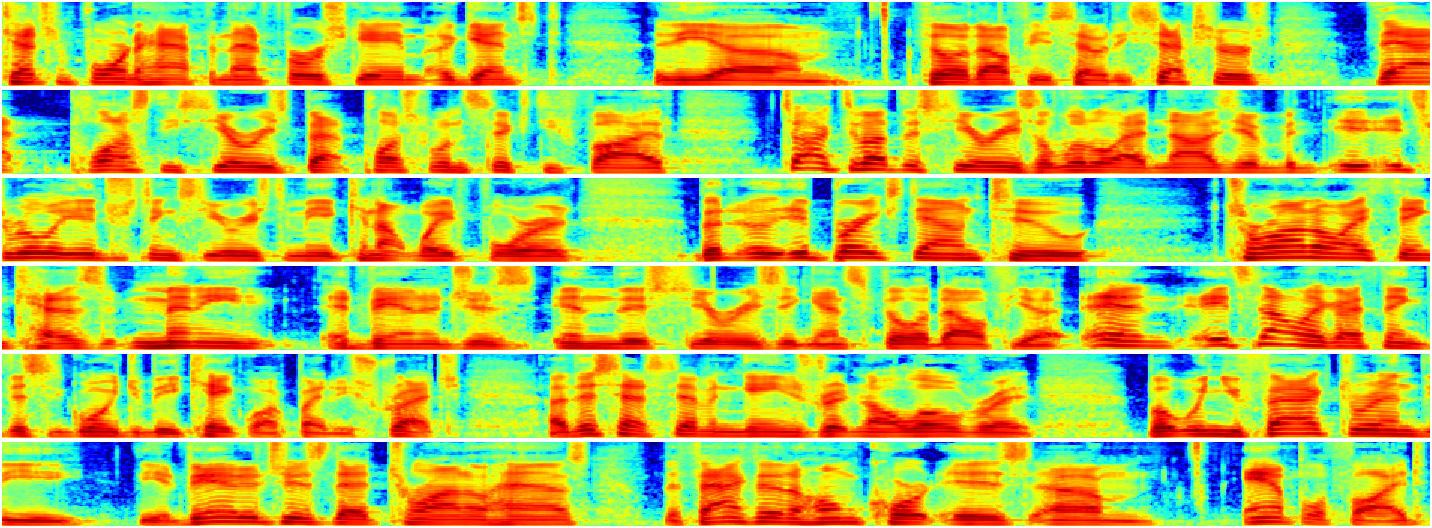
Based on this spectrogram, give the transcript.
catching four and a half in that first game against the um, Philadelphia 76ers. That plus the series bet plus 165. Talked about the series a little ad nauseum, but it's a really interesting series to me. I cannot wait for it. But it breaks down to Toronto, I think, has many advantages in this series against Philadelphia. And it's not like I think this is going to be a cakewalk by any stretch. Uh, this has seven games written all over it. But when you factor in the, the advantages that Toronto has, the fact that the home court is um, amplified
